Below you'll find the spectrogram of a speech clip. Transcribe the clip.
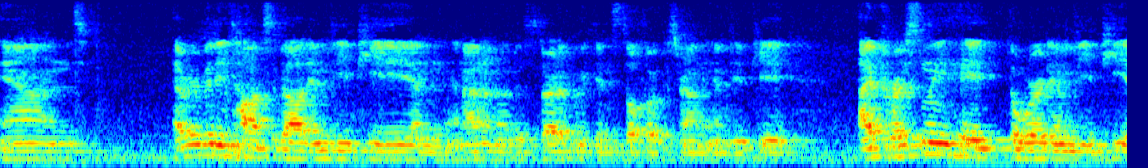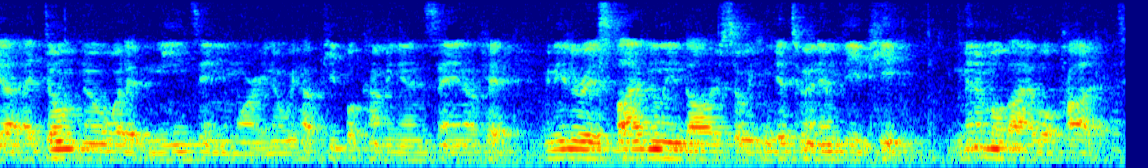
And everybody talks about MVP, and, and I don't know, the startup we can still focus around the MVP. I personally hate the word MVP. I, I don't know what it means anymore. You know, we have people coming in saying, okay, we need to raise $5 million so we can get to an MVP minimal viable product.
